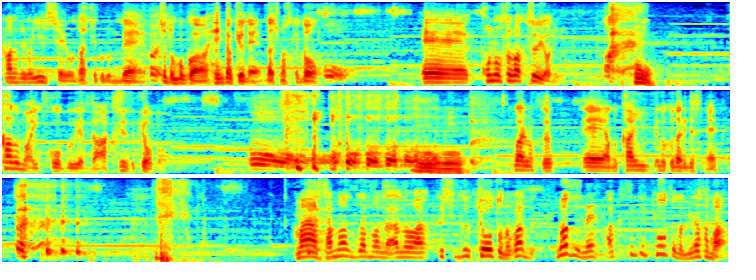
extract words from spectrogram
感じのいい試合を出してくるんで、はいちょっと僕は変化球で出しますけど、えー、このそば2より。カズマ一行 VS アクシズ京都。おお。わかります？えー、あの、勧誘のくだりですね。まあ、様々な、あの、アクシズ京都の、まず、まずね、アクシズ京都の皆様、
